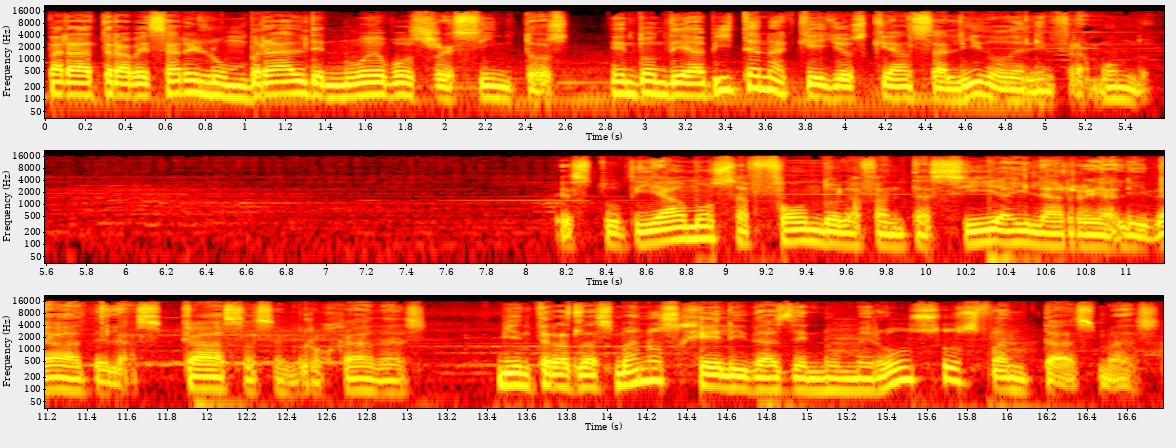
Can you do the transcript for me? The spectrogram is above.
para atravesar el umbral de nuevos recintos en donde habitan aquellos que han salido del inframundo. Estudiamos a fondo la fantasía y la realidad de las casas embrujadas, mientras las manos gélidas de numerosos fantasmas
